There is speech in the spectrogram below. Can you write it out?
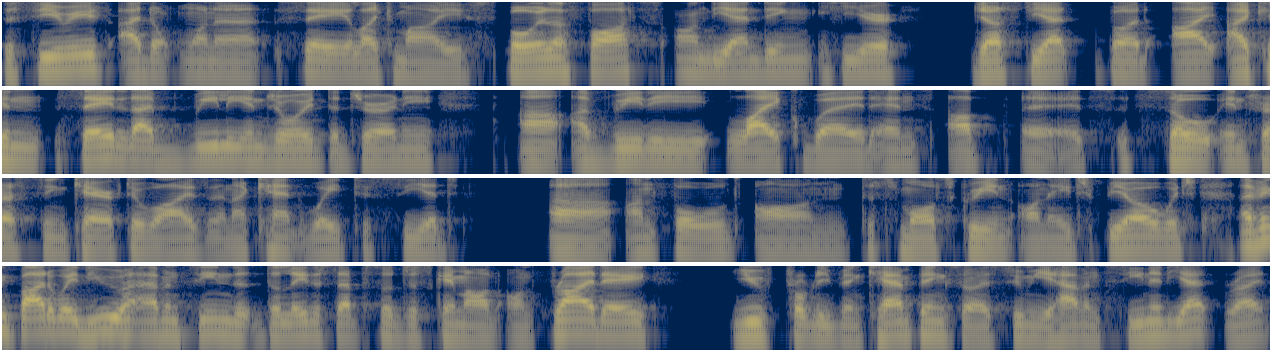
the series, I don't want to say like my spoiler thoughts on the ending here just yet, but I I can say that I've really enjoyed the journey. Uh, I really like where it ends up. Uh, it's it's so interesting character wise, and I can't wait to see it uh, unfold on the small screen on HBO. Which I think, by the way, you haven't seen the, the latest episode just came out on Friday. You've probably been camping, so I assume you haven't seen it yet, right?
